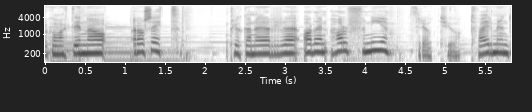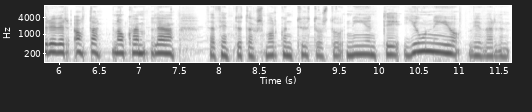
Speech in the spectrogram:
morgunvaktinn á rás 1. Klukkan er eh, orðin half nýju, 32 minnundur yfir 8 nákvæmlega. Það er 50 dags morgun 29. júni og við verðum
